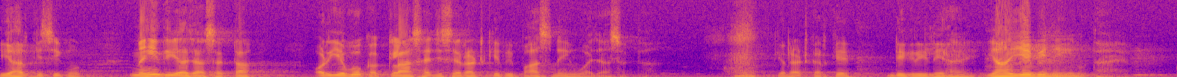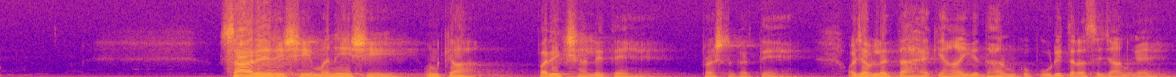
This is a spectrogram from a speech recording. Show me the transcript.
ये हर किसी को नहीं दिया जा सकता और ये वो का क्लास है जिसे रट के भी पास नहीं हुआ जा सकता। कि रट करके डिग्री ले आए, यहाँ ये भी नहीं होता है। सारे ऋषि, मनीषी उनका परीक्षा लेते हैं, प्रश्न करते हैं और जब लगता है कि हाँ ये धर्म को पूरी तरह से जान गए हैं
